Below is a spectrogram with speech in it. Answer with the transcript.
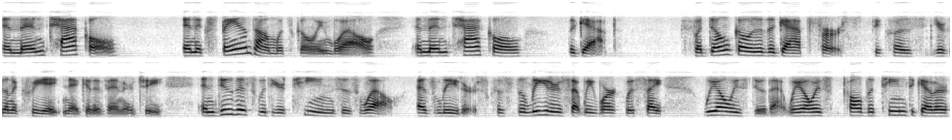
and then tackle and expand on what's going well and then tackle the gap. But don't go to the gap first because you're going to create negative energy. And do this with your teams as well as leaders because the leaders that we work with say, we always do that. We always call the team together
